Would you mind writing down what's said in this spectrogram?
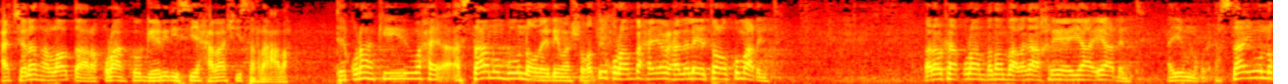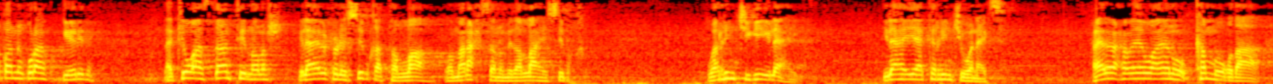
cajalada loo daaro qur'aankaoo geeridiisa iyo xabaashiisa raacda. Dee qur'aankii waxay astaanunbuu u noqday dhimasho. Haddii qur'aan baxaya waxaa la leeyahy talow kumaa dhintay. Waralkaa qur'aan badan baa laga akhriyaya yaa yaa dhintay. Ayuu noqday. Astaan yuu noqonin qur'aanku geerida laakiin waa astaantii nolosha ilahay wuxu uhi sibqat allah waman axsanu min allahi sibqa waa rinjigii ilaahay. Ilaahay yaa ka rinji wanaagsan. Maxaale waxa weeye waa inuu ka muuqdaa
